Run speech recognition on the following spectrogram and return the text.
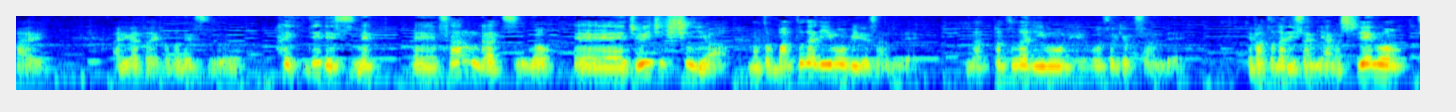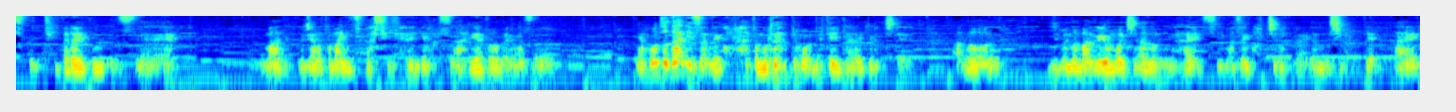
はい。ありがたいことです。はい。でですね、えー、3月の、えー、11日には、なんとバッドダディモービルさんで、バッドダディモービル放送局さんで、バッドダディさんにあの CM を作っていただいてるんですね。まあ、こちらもたまに使わせていただいてます。ありがとうございます。いや、本当ダディさんね、この後も何度も出ていただきまして、あの、自分の番組をお持ちなのに、はい、すいません、こっちばっか読んでしまって、はい。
